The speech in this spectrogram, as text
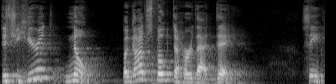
Did she hear it? No. But God spoke to her that day. See,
